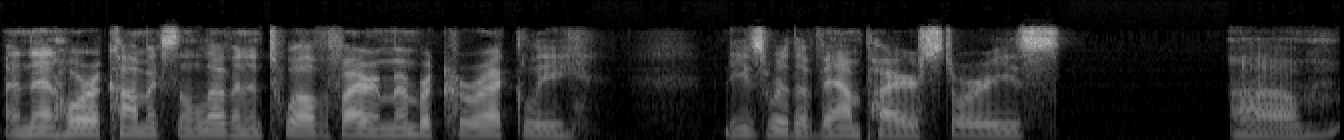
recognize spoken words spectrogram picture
And then horror comics in 11 and 12. If I remember correctly, these were the vampire stories. Um,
